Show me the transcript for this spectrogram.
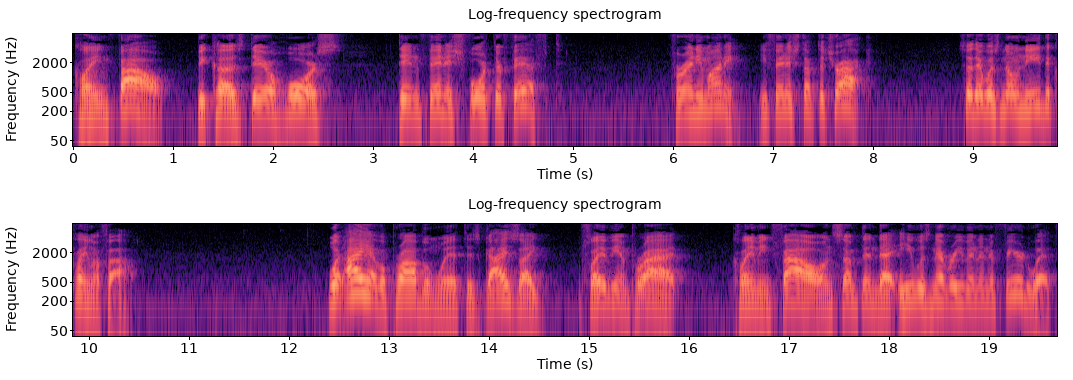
claim foul because their horse didn't finish fourth or fifth for any money. He finished up the track. So there was no need to claim a foul. What I have a problem with is guys like Flavien Prat claiming foul on something that he was never even interfered with.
